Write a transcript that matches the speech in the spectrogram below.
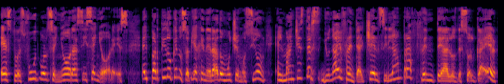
Esto es fútbol, señoras y señores. El partido que nos había generado mucha emoción, el Manchester United frente al Chelsea, Lampra frente a los de Solcaer,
